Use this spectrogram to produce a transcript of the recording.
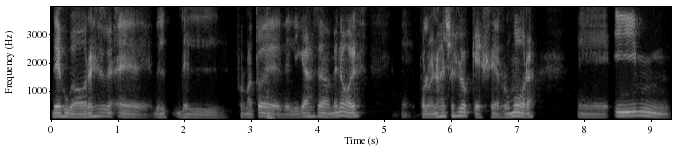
de jugadores del, formato de, ligas menores. por lo menos eso es lo que se rumora. y mm,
